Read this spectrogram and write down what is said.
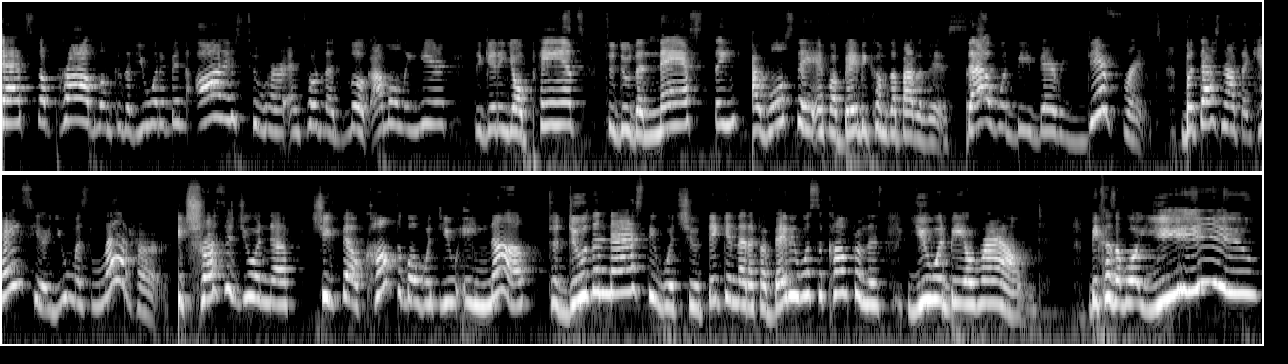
That's the problem. Because if you would have been honest to her and told her that, look, I'm only here to get in your pants, to do the nasty, I won't say if a baby comes up out of this. That would be very different. But that's not the case here. You misled her. She trusted you enough. She felt comfortable with you enough to do the nasty with you, thinking that if a baby was to come from this, you would be around. Because of what you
